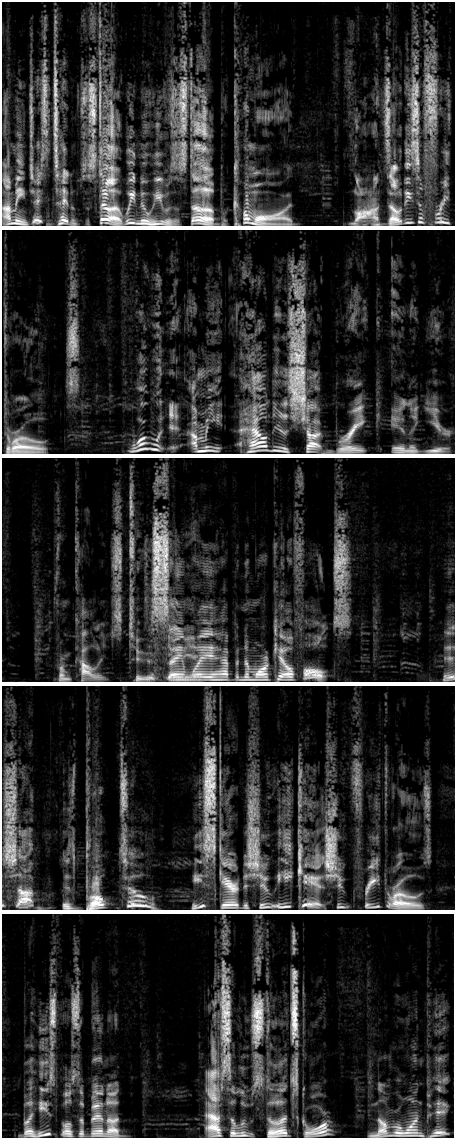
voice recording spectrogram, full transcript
I mean, Jayson Tatum's a stud. We knew he was a stud, but come on, Lonzo, these are free throws. What would I mean? How did a shot break in a year from college to The same NBA? way it happened to Markelle Fultz. His shot is broke too. He's scared to shoot. He can't shoot free throws, but he's supposed to have been a absolute stud scorer, number one pick.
